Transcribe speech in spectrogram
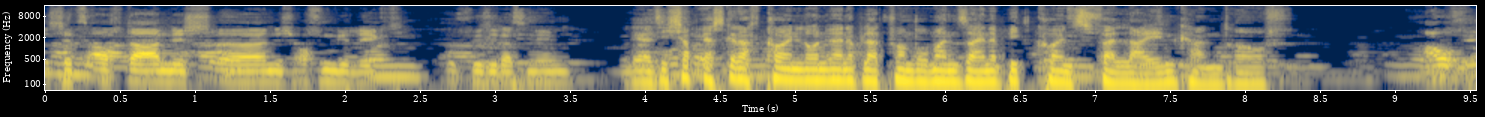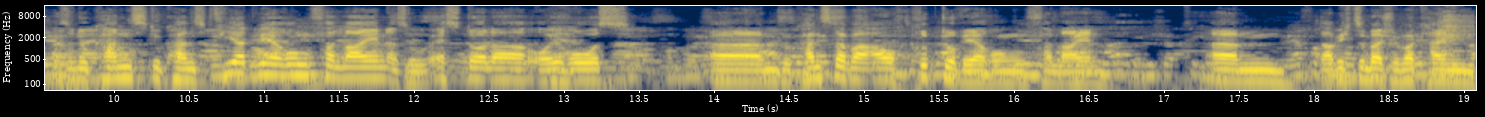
ist jetzt auch da nicht, äh, nicht offengelegt, wofür sie das nehmen. Ja, also ich habe erst gedacht, CoinLoan wäre eine Plattform, wo man seine Bitcoins verleihen kann drauf. Auch. Also du kannst, du kannst Fiat-Währungen verleihen, also US-Dollar, Euros. Ähm, du kannst aber auch Kryptowährungen verleihen. Ähm, da habe ich zum Beispiel aber keinen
